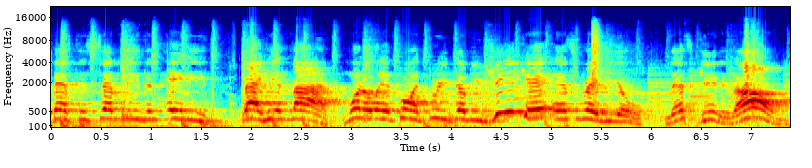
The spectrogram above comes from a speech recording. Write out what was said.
The best in 70s and 80s. Right here live, 108.3 WGKS Radio. Let's get it on.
